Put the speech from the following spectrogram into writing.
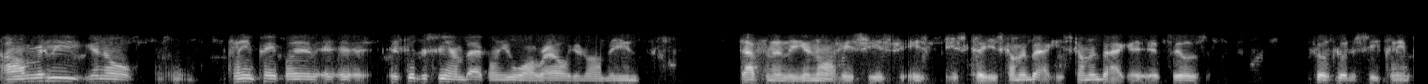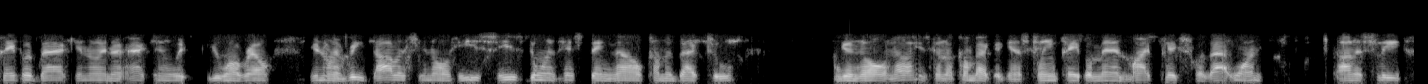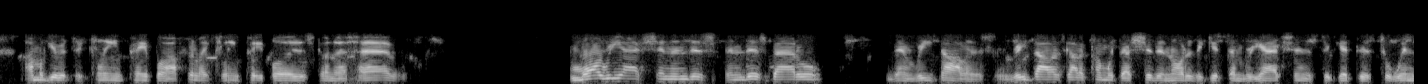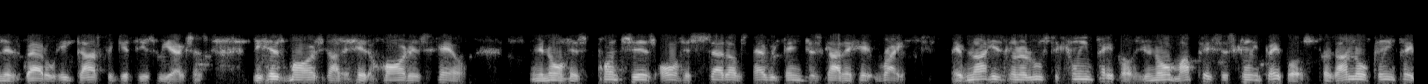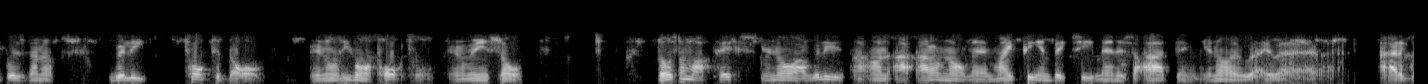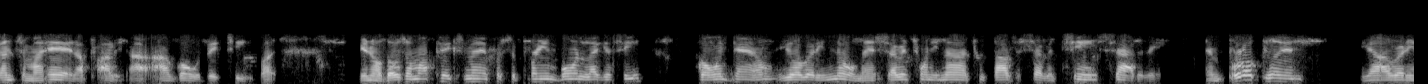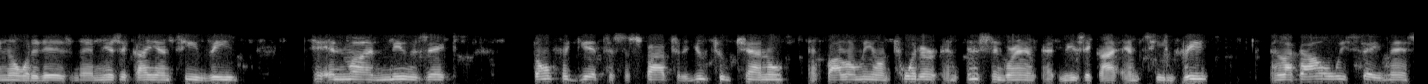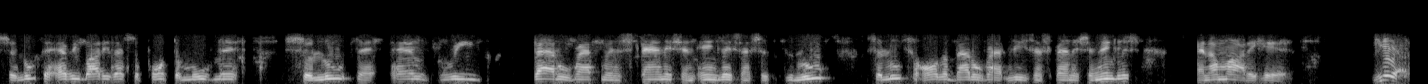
I'm really, you know, clean paper. It, it, it's good to see him back on URL. You know what I mean? Definitely, you know, he's he's he's he's he's coming back. He's coming back. It, it feels feels good to see clean paper back. You know, interacting with URL. You know, and Reed Dollaz. You know, he's he's doing his thing now, coming back too. You know, now he's gonna come back against clean paper, man. My picks for that one honestly, I'm gonna give it to Clean Paper. I feel like Clean Paper is gonna have more reaction in this in this battle than Reed Dollaz. Reed Dollaz got to come with that shit in order to get them reactions to get this to win this battle. He got to get these reactions. His bars got to hit hard as hell. You know, his punches, all his setups, everything just got to hit right. If not, he's gonna lose to Clean Paper. You know, my picks is Clean Paper because I know Clean Paper is gonna really talk to Dog. You know, he's gonna talk to him. You know what I mean? So those are my picks. You know, I really, on I, I don't know, man. Mike P and Big T, man, it's an odd thing. You know, if, I had a gun to my head, I probably I, I'll go with Big T. But you know, those are my picks, man, for Supreme Born Legacy going down. You already know, man. 729, 2017, Saturday. In Brooklyn, you already know what it is, man. Music IM TV, hitting my music. Don't forget to subscribe to the YouTube channel and follow me on Twitter and Instagram at MusicIMTV. And like I always say, man, salute to everybody that support the movement. Salute to every battle rapper in Spanish and English. And salute Salute to all the battle rap leagues in Spanish and English. And I'm out of here. Yeah.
